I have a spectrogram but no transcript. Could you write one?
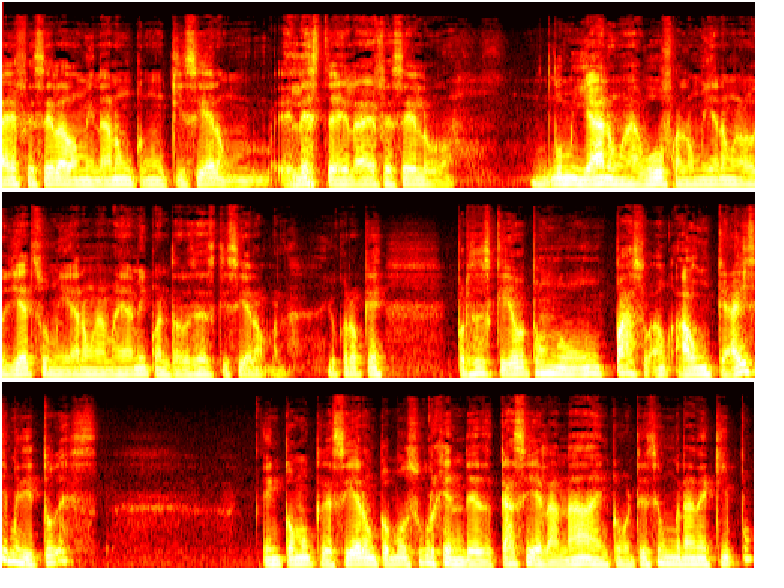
AFC la dominaron como quisieron. El este de la AFC lo humillaron a Buffalo, humillaron a los Jets, humillaron a Miami cuantas veces quisieron. Yo creo que por eso es que yo pongo un paso, aunque hay similitudes en cómo crecieron, cómo surgen de casi de la nada en convertirse en un gran equipo,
